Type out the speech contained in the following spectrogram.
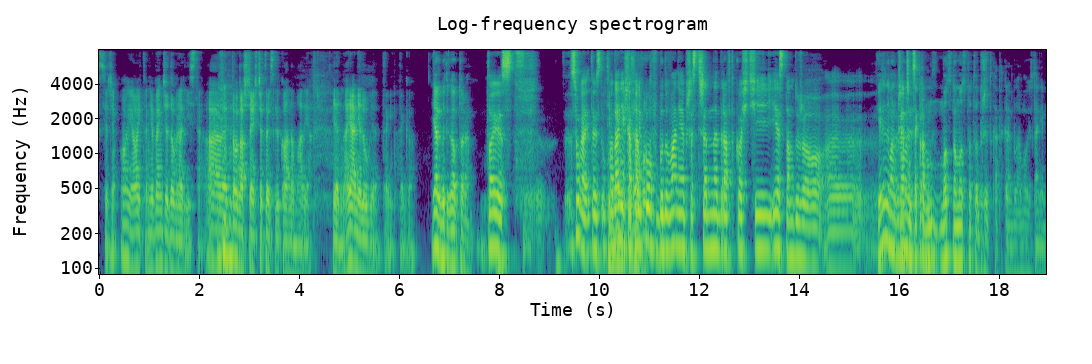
Tak stwierdziłem, oj, oj, to nie będzie dobra lista, ale to na szczęście to jest tylko anomalia. Jedna, ja nie lubię tej, tego. Ja lubię tego autora. To jest. Słuchaj, to jest układanie kafelków, budowanie przestrzenne, draft kości. Jest tam dużo. E, Jedyny mam rzeczy taki sprawnych. mocno, mocno to brzydka ta gra była moim zdaniem.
